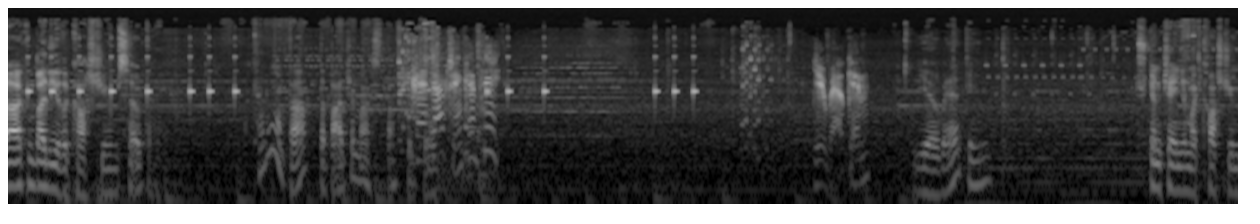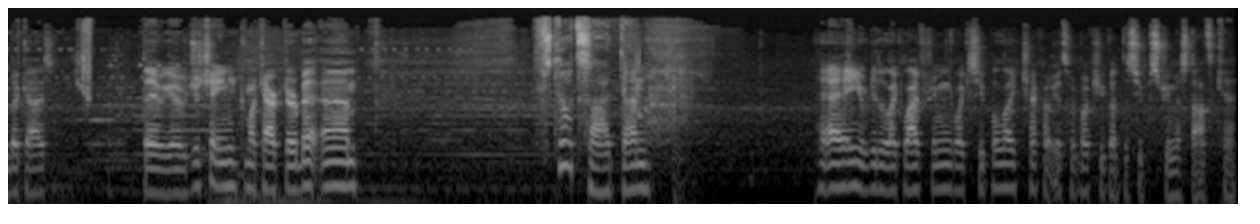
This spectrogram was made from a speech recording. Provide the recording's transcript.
Uh, I can buy the other costumes. Okay. I kind of want that. The badger mask. That's pretty cool. Transaction complete. You're welcome. You're welcome. Just gonna change my costume bit, guys. There we go. Just changed my character a bit. Um, let's go outside then. Hey, you really like live streaming like Super Like? Check out your toy box. You got the Super Streamer starter kit.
